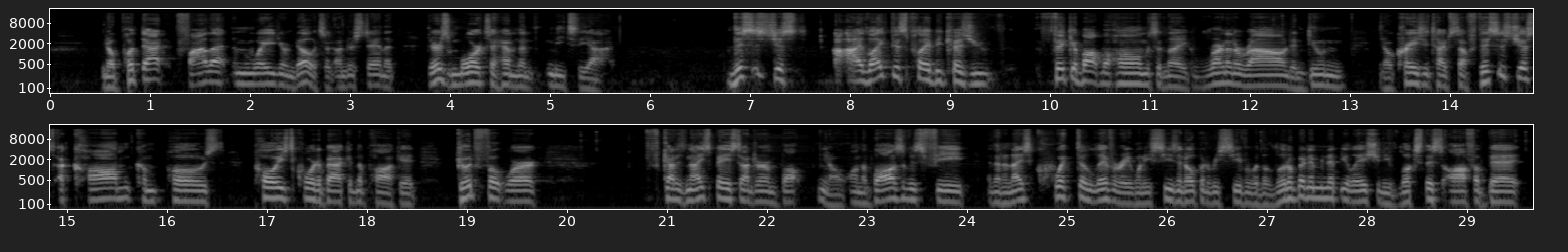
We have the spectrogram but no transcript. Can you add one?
you know, put that, file that away in your notes and understand that there's more to him than meets the eye. This is just I like this play because you think about Mahomes and like running around and doing you know crazy type stuff. This is just a calm, composed, poised quarterback in the pocket, good footwork. got his nice base under him, you know, on the balls of his feet, and then a nice quick delivery when he sees an open receiver with a little bit of manipulation. He looks this off a bit.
